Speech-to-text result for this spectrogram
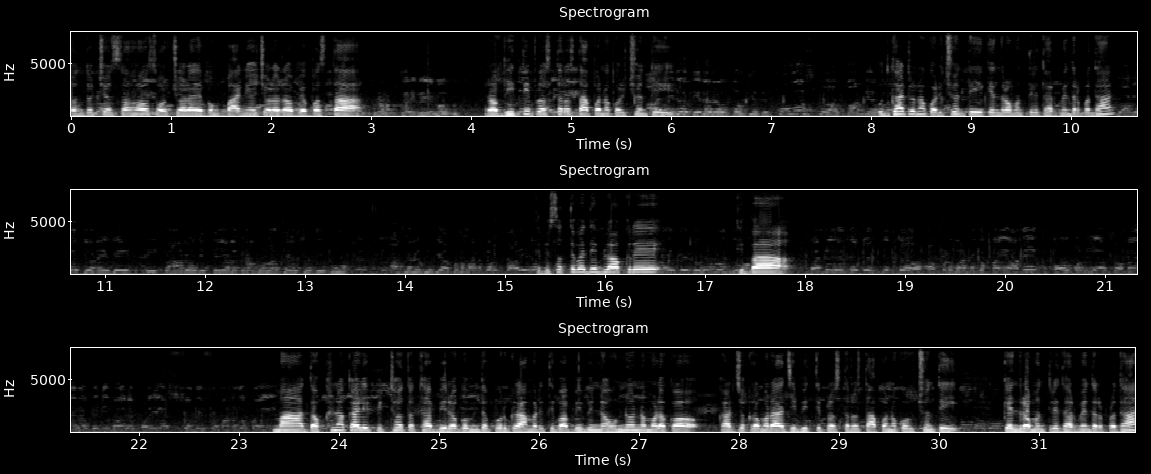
সন্তৰ্য সহ সচলা আৰু পানীয়া জলৰ ব্যৱস্থা কৰিব এবং ভিত্তিপ্রস্তর স্থাপন করেছেন উদ্ঘাটন করেছেন কেন্দ্রমন্ত্রী ধর্মেন্দ্র প্রধান তবে সত্যবাদী ব্লকরে ଥିବା ମା ଦକ୍ଷିଣକାଳୀ ପୀଠ ତଥା ବୀର ଗୋବିନ୍ଦପୁର ଗ୍ରାମରେ ଥିବା ବିଭିନ୍ନ ଉନ୍ନୟନମୂଳକ କାର୍ଯ୍ୟକ୍ରମର ଆଜି ଭିତ୍ତିପ୍ରସ୍ତର ସ୍ଥାପନ କରୁଛନ୍ତି କେନ୍ଦ୍ରମନ୍ତ୍ରୀ ଧର୍ମେନ୍ଦ୍ର ପ୍ରଧାନ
